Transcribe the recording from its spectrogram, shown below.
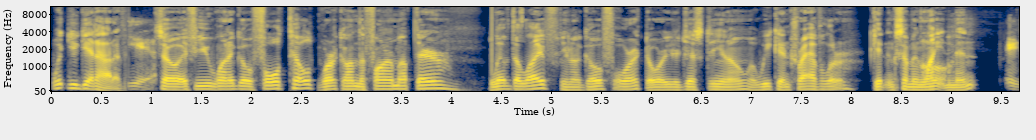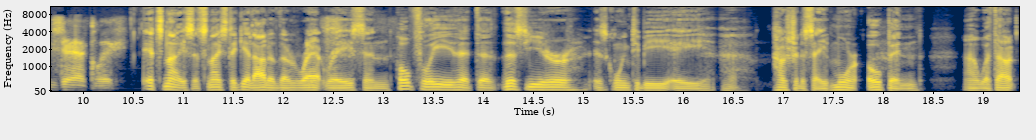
what you get out of it. yeah. So if you want to go full tilt, work on the farm up there, live the life, you know, go for it. Or you're just, you know, a weekend traveler getting some enlightenment. Exactly. It's nice. It's nice to get out of the rat race, and hopefully that the, this year is going to be a uh, how should I say more open, uh, without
